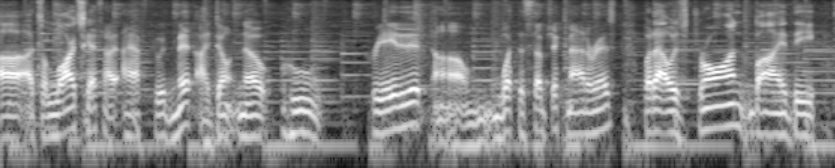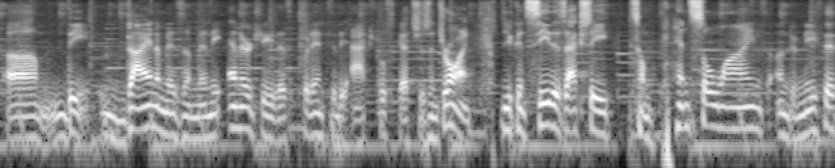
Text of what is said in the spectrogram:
uh, it's a large sketch. I, I, have to admit, I don't know who created it, um, what the subject matter is, but I was drawn by the, um, the dynamism and the energy that's put into the actual sketches and drawing. You can see there's actually some pencil lines underneath it,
